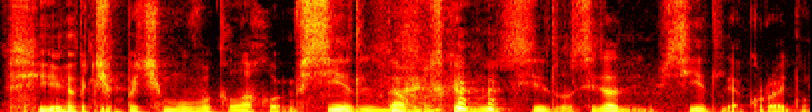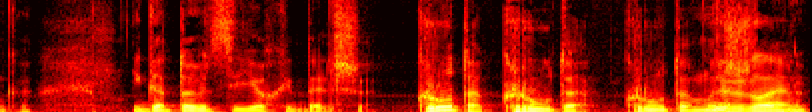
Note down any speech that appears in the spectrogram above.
Все. Почему, почему в Оклахоме? В Сиэтле, да, пускай будет в Сиэтле. Сидят в Сиэтле аккуратненько. И готовятся ехать дальше. Круто, круто, круто. Мы желаем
